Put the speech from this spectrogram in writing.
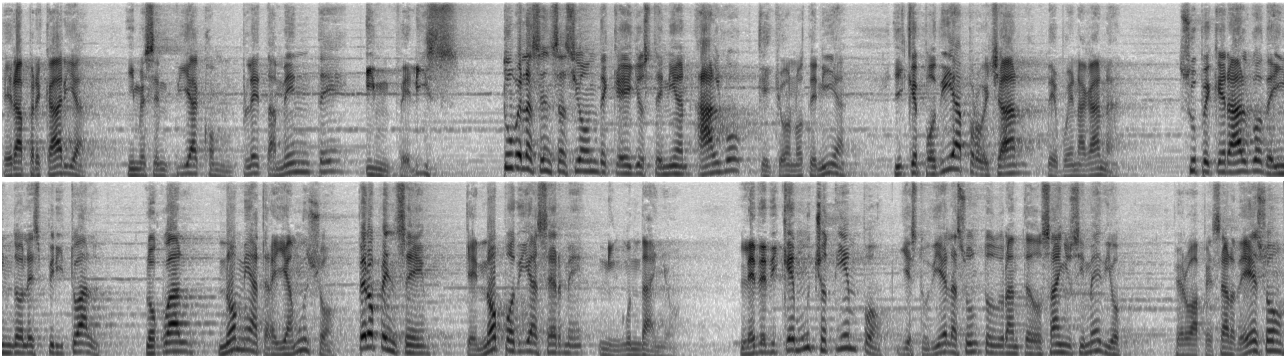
era precaria y me sentía completamente infeliz. Tuve la sensación de que ellos tenían algo que yo no tenía y que podía aprovechar de buena gana. Supe que era algo de índole espiritual, lo cual no me atraía mucho, pero pensé que no podía hacerme ningún daño. Le dediqué mucho tiempo y estudié el asunto durante dos años y medio, pero a pesar de eso,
